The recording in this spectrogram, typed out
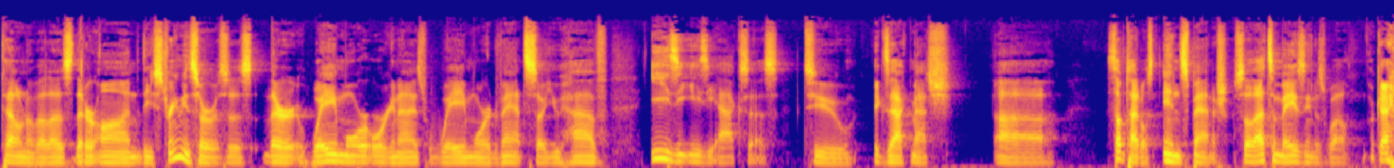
telenovelas that are on these streaming services, they're way more organized, way more advanced. So you have easy, easy access to exact match uh, subtitles in Spanish. So that's amazing as well. Okay.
